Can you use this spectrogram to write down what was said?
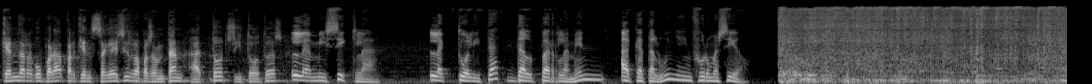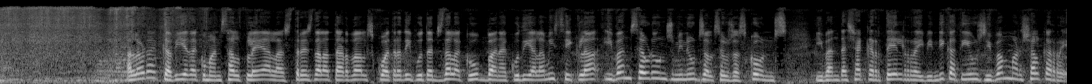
que hem de recuperar perquè ens segueixi representant a tots i totes. L'Hemicicle. L'actualitat del Parlament a Catalunya Informació. A l'hora que havia de començar el ple, a les 3 de la tarda, els quatre diputats de la CUP van acudir a l'hemicicle i van seure uns minuts als seus escons. I van deixar cartells reivindicatius i van marxar al carrer.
